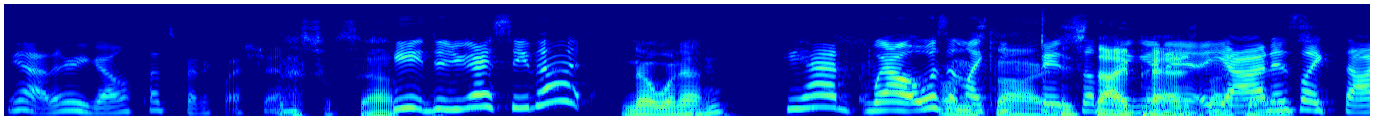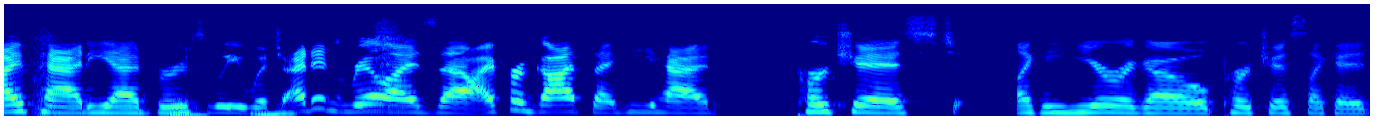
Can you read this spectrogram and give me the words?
Yeah, there you go. That's a better question. That's what's up. He did you guys see that? no, what happened? He had well, it wasn't On like his he thigh. fit His thigh something in it. thigh yeah, on his pads. like thigh pad, he had Bruce Lee, which I didn't realize that. I forgot that he had purchased like a year ago, purchased like a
